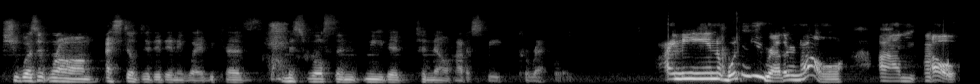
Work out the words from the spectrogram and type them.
she wasn't wrong. I still did it anyway because Miss Wilson needed to know how to speak correctly. I mean, wouldn't you rather know? Um, oh,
